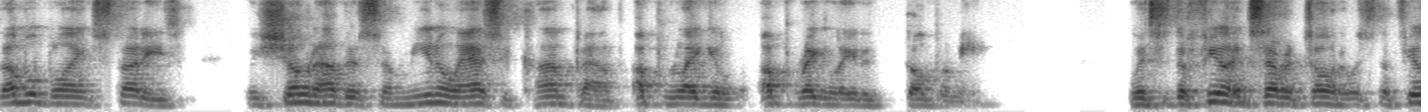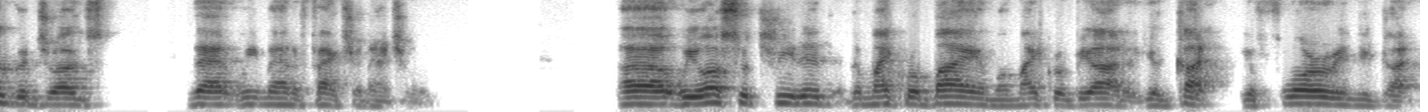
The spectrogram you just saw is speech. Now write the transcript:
double blind studies. We showed how this amino acid compound upregulated dopamine, which is the feel and serotonin, which is the feel good drugs that we manufacture naturally. Uh, we also treated the microbiome or microbiota, your gut, your flora in your gut,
